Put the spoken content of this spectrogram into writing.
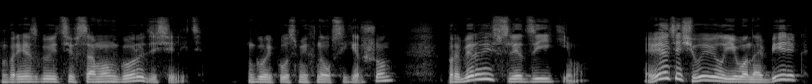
Брезгуете в самом городе селить? Горько усмехнулся Ершон, пробираясь вслед за Якимом. Вятич вывел его на берег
